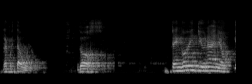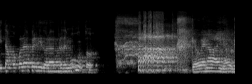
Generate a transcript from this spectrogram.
Respuesta 1. 2. Tengo 21 años y tampoco la he perdido, la perdemos juntos. Qué buena vaina, ok.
